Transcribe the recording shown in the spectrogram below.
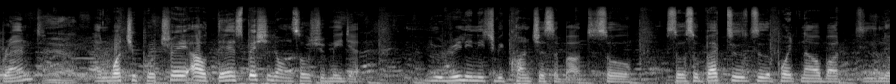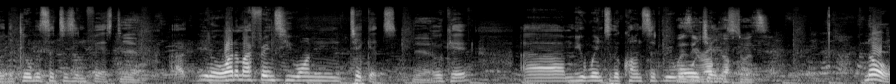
brand, Yeah. and what you portray out there, especially on social media, you really need to be conscious about. So, so, so back to, to the point now about you know the Global Citizen Fest. Yeah. Uh, you know, one of my friends, he won tickets. Yeah. Okay. Um, he went to the concert. We Was were all jealous. afterwards? No,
